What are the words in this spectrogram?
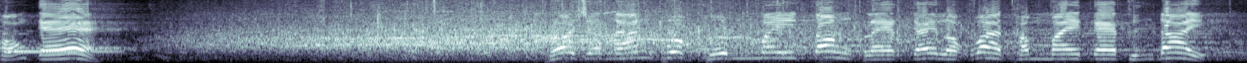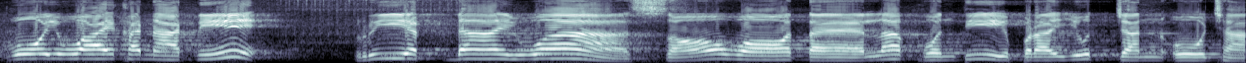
ของแก เพราะฉะนั้นพวกคุณไม่ต้องแปลกใจหรอกว่าทำไมแกถึงได้ โวยวายขนาดนี้ เรียกได้ว่าสวแต่ละคนที่ประยุทธ์จันโอชา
